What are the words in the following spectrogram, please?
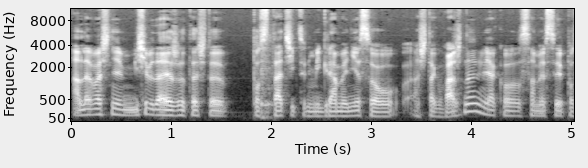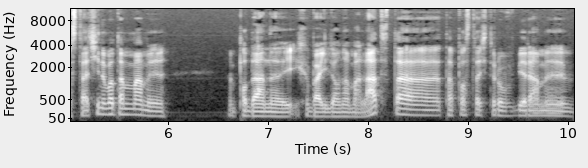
ale właśnie mi się wydaje, że też te postaci, którymi gramy, nie są aż tak ważne jako same sobie postaci, no bo tam mamy podane chyba ile ona ma lat, ta, ta postać, którą wybieramy,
